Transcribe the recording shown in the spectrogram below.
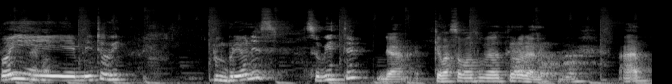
Oye, ministro, vi- Briones, ¿subiste? Ya, ¿qué pasó con su tiburones? Ah,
